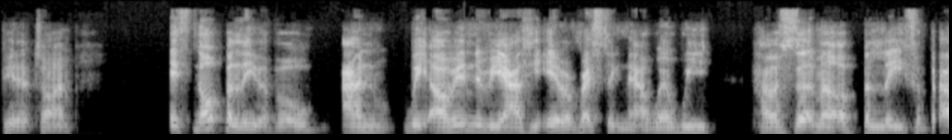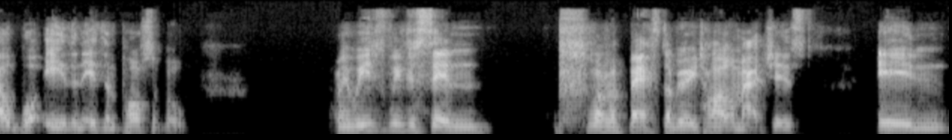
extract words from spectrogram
period of time. It's not believable. And we are in the reality era of wrestling now where we have a certain amount of belief about what is and isn't possible. I mean, we've we've just seen one of the best WWE title matches in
